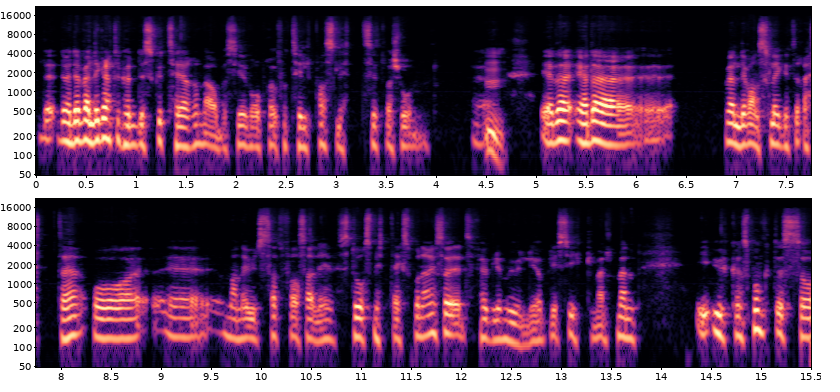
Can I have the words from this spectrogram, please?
det, det, er veldig greit å kunne diskutere med arbeidsgiver og prøve å få tilpasse litt situasjonen. Eh, mm. Er, det, er, det, eh, veldig vanskelig å legge til rette og eh, man er utsatt for særlig stor smitteeksponering, så er det selvfølgelig mulig å bli sykemeldt. Men i utgangspunktet så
